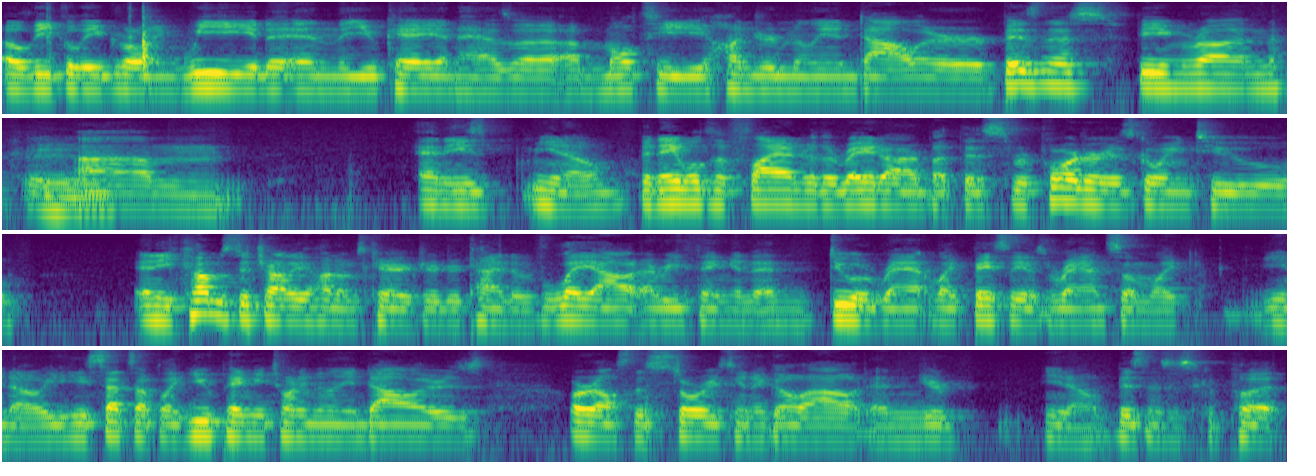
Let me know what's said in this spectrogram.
illegally growing weed in the UK and has a, a multi hundred million dollar business being run. Mhm. Um, and he's you know been able to fly under the radar, but this reporter is going to. And he comes to Charlie Hunnam's character to kind of lay out everything and, and do a rant, like basically as ransom, like you know, he sets up like you pay me twenty million dollars, or else this story's gonna go out and your, you know, business is kaput.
